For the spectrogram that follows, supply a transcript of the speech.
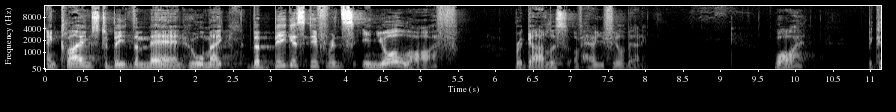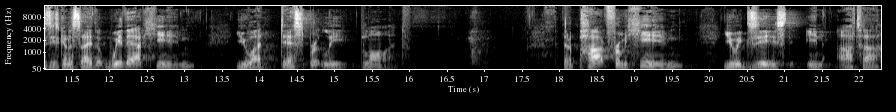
and claims to be the man who will make the biggest difference in your life, regardless of how you feel about him. Why? Because he's going to say that without him, you are desperately blind. That apart from Him, you exist in utter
